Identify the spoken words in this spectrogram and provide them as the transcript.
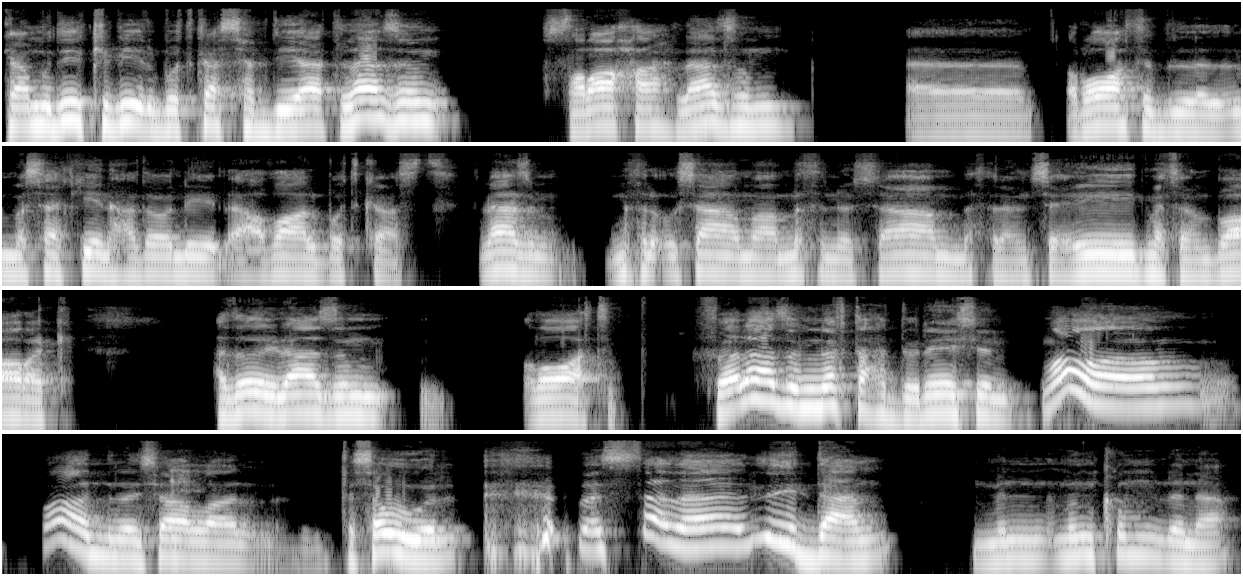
كمدير كبير بودكاست هبديات لازم الصراحه لازم آه، رواتب المساكين هذول الاعضاء البودكاست. لازم مثل أسامة مثل وسام مثلا سعيد مثلا مبارك هذول لازم رواتب. فلازم نفتح الدونيشن. ما ما عندنا إن شاء الله تسول بس هذا زي الدعم من منكم لنا.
